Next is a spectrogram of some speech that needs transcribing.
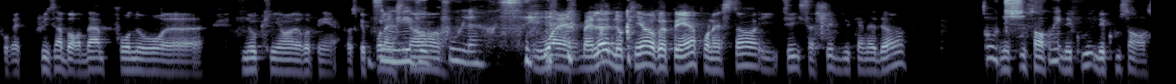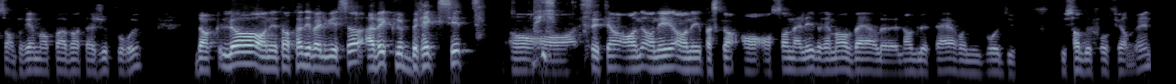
pour être plus abordable pour nos, euh, nos clients européens. Parce que pour l'instant. vos coûts, là. oui, ben là, nos clients européens, pour l'instant, ils, ils s'achètent du Canada. les coûts, sont, les coûts, les coûts sont, sont, vraiment pas avantageux pour eux. Donc là, on est en train d'évaluer ça. Avec le Brexit, on, c'était, on, est, on est, parce qu'on s'en allait vraiment vers l'Angleterre au niveau du, du centre de fulfillment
